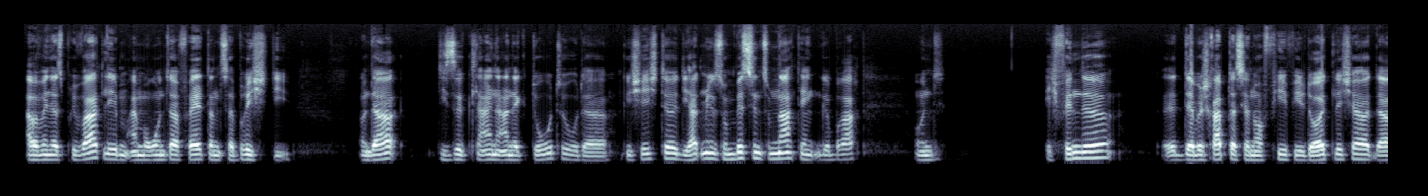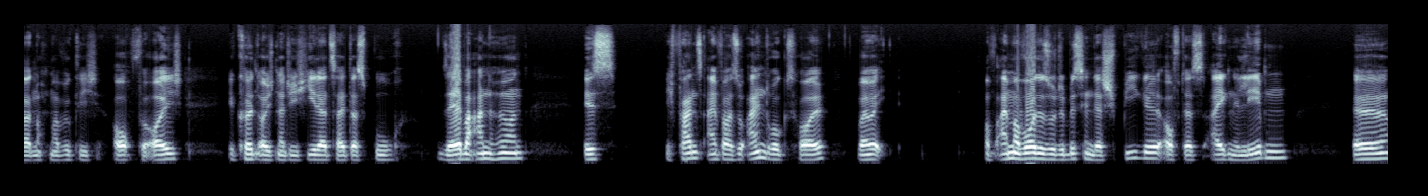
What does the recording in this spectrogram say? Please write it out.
Aber wenn das Privatleben einmal runterfällt, dann zerbricht die. Und da diese kleine Anekdote oder Geschichte, die hat mich so ein bisschen zum Nachdenken gebracht. Und ich finde, äh, der beschreibt das ja noch viel, viel deutlicher, da nochmal wirklich auch für euch. Ihr könnt euch natürlich jederzeit das Buch selber anhören. Ist, ich fand es einfach so eindrucksvoll, weil auf einmal wurde so ein bisschen der Spiegel auf das eigene Leben äh,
